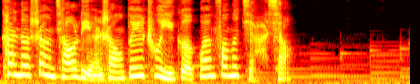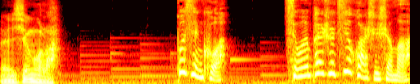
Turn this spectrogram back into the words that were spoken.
看到盛乔脸上堆出一个官方的假笑。很辛苦了，不辛苦，请问拍摄计划是什么？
